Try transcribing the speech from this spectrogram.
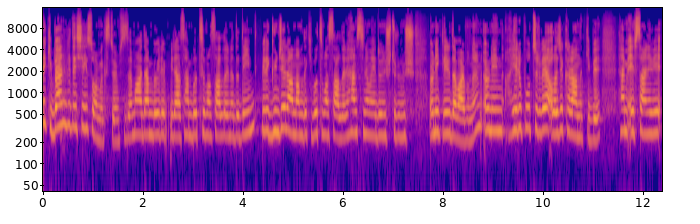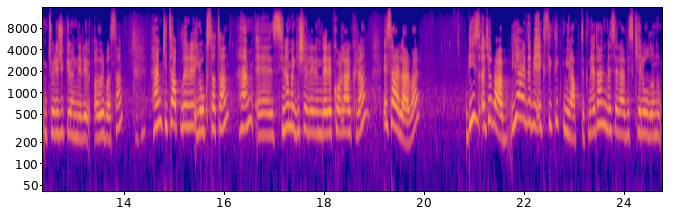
Peki ben bir de şeyi sormak istiyorum size. Madem böyle biraz hem batı masallarına da değindik. Bir de güncel anlamdaki batı masalları hem sinemaya dönüştürülmüş örnekleri de var bunların. Örneğin Harry Potter ve Alacakaranlık gibi hem efsanevi mitolojik yönleri ağır basan hem kitapları yok satan hem e, sinema gişelerinde rekorlar kıran eserler var. Biz acaba bir yerde bir eksiklik mi yaptık? Neden mesela biz Keloğlan'ı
